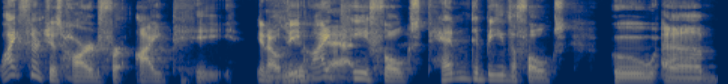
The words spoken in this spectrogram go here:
why search is hard for IT. You know, the bet. IT folks tend to be the folks who um,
